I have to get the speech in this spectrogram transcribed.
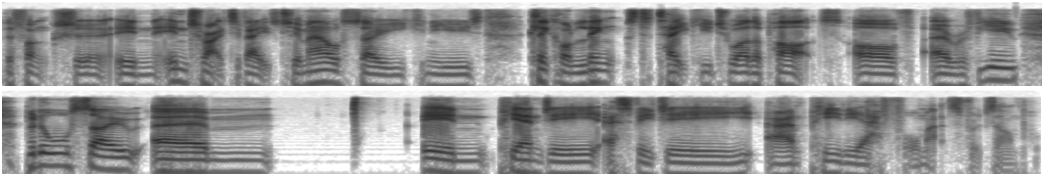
the function in interactive HTML. So you can use click on links to take you to other parts of a review, but also um, in PNG, SVG, and PDF formats, for example.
